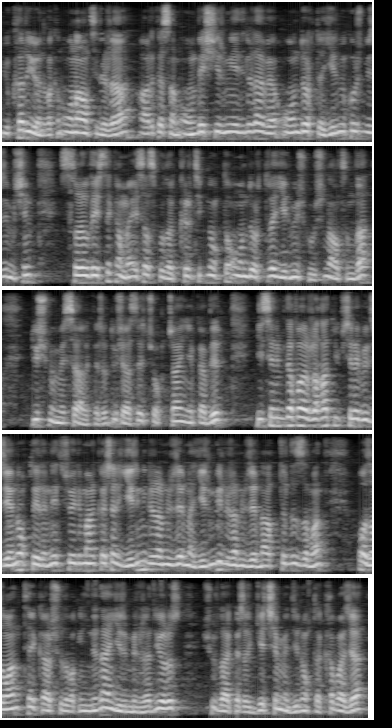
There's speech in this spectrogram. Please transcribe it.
yukarı yönde bakın 16 lira arkasından 15-27 lira ve 14 lira 20 kuruş bizim için sıralı destek ama esas burada kritik nokta 14 lira 23 kuruşun altında düşmemesi arkadaşlar. Düşerse çok can yakabilir. Hissenin bir defa rahat yükselebileceği noktayı da net söyleyeyim arkadaşlar. 20 liranın üzerine 21 liranın üzerine attırdığı zaman o zaman tekrar şurada bakın neden 20 lira diyoruz. Şurada arkadaşlar geçemediği nokta kabaca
